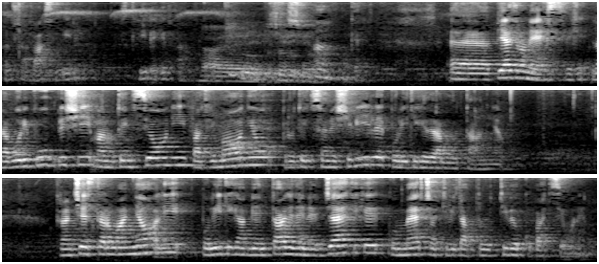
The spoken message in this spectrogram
Non ce la fa seguire? Scrive che fa? Eh, sì, sì. Ah, okay. eh, Pietro Nestri, lavori pubblici, manutenzioni, patrimonio, protezione civile, politiche della montagna. Francesca Romagnoli, politiche ambientali ed energetiche, commercio, attività produttive e occupazione.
